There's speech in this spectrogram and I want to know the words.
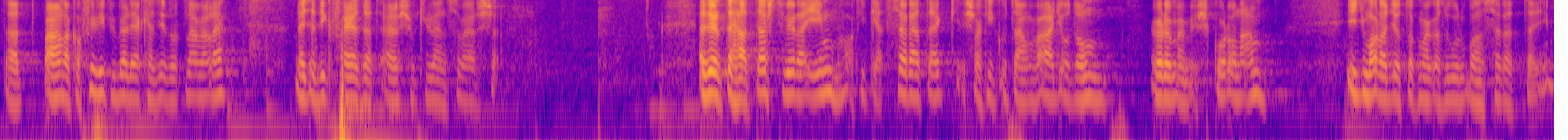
Tehát Pálnak a Filippi beliekhez írott levele, negyedik fejezet első kilenc verse. Ezért tehát testvéreim, akiket szeretek, és akik után vágyodom, örömöm és koronám, így maradjatok meg az Úrban, szeretteim.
